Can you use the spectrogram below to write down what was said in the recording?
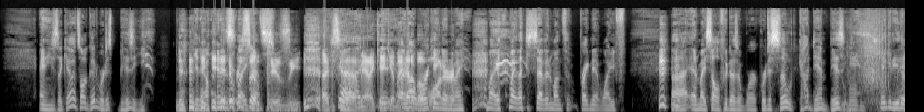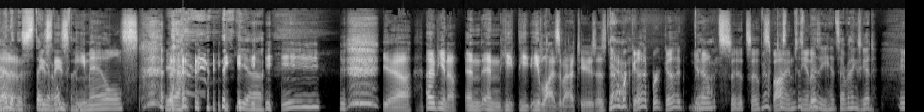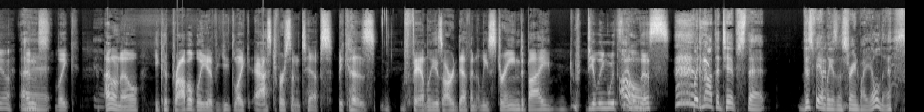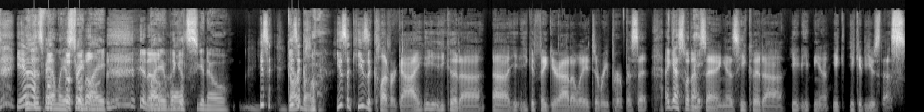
And he's like, Yeah, it's all good. We're just busy. You know, and it's we're like, so busy. I just, Yeah, uh, man, I can't I- get my I'm head above working water. my, my, my like seven month pregnant wife, uh, and myself who doesn't work. We're just so goddamn busy. Can't get either end of this thing these, at these thing. emails. Yeah. yeah. yeah. And you know, and and he, he he lies about it too. He says, No, Yeah. we're good. We're good. You know, it's it's it's Yeah, just- fine. Just, you know. busy. It's everything's good. Yeah. And Uh, like yeah. I don't know. He could probably have like asked for some tips because families are definitely strained by dealing with Oh, illness. But not the tips that this family isn't strained by illness. yeah. this family is strained by- you know, by Walt's, you know, He's a he's a, Garbo. cl- he's a he's a clever guy. He he could uh uh he, he could figure out a way to repurpose it. I guess what I'm I- saying is he could uh he, he you know he he could use this.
